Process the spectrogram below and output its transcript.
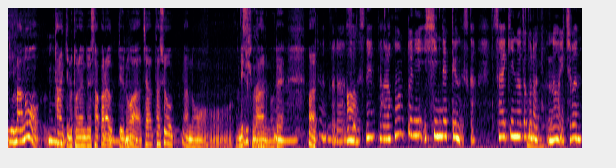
今の短期のトレンドに逆らうっていうのは、じゃ多少あのリスクがあるので、まあ、だからそうですね。だから本当に新値っていうんですか。最近のところの一番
